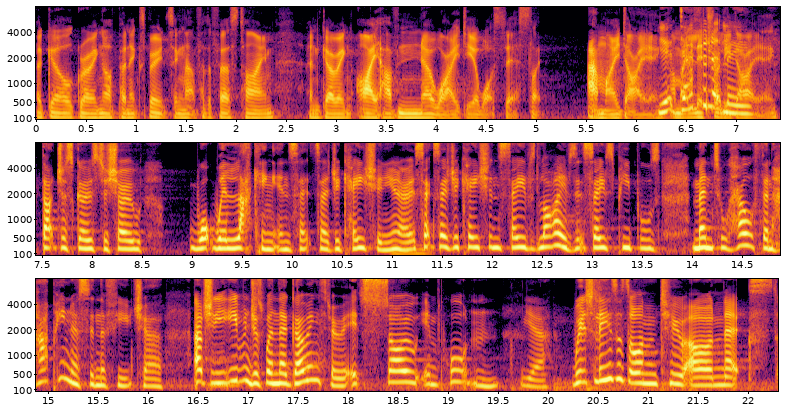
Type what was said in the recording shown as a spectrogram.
a girl growing up and experiencing that for the first time and going, I have no idea what's this. Like, am I dying? Yeah, am definitely. I literally dying? That just goes to show what we're lacking in sex education. You know, sex education saves lives. It saves people's mental health and happiness in the future. Actually, even just when they're going through it, it's so important. Yeah. Which leads us on to our next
